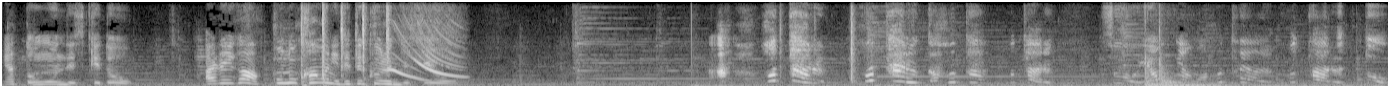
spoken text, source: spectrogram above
やと思うんですけど、あれがこの川に出てくるんですよ。あ、ホタルホタルか、ホタル、ホタル。そう、ヨンニャンはホタル、ホタルと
